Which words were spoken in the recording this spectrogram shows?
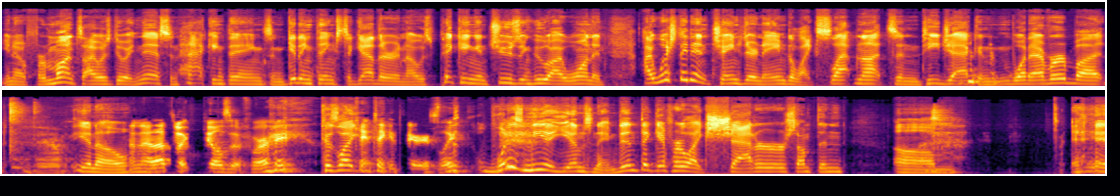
you know, for months I was doing this and hacking things and getting things together and I was picking and choosing who I wanted. I wish they didn't change their name to like Slapnuts and T Jack and whatever, but Yeah. you know, I know that's what kills it for me. because like, Can't take it seriously. what is Mia Yim's name? Didn't they give her like Shatter or something? Um, and- They,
